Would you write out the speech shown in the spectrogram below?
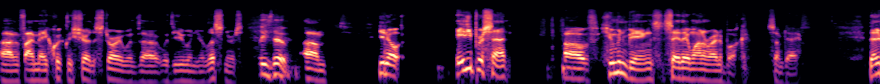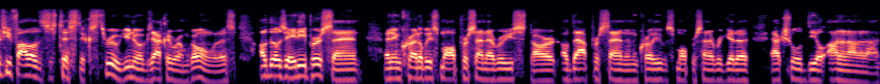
Uh, if I may quickly share the story with uh, with you and your listeners. Please do. Um, you know, 80% of human beings say they want to write a book someday. Then, if you follow the statistics through, you know exactly where I'm going with this. Of those 80%, an incredibly small percent ever start. Of that percent, an incredibly small percent ever get an actual deal, on and on and on.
